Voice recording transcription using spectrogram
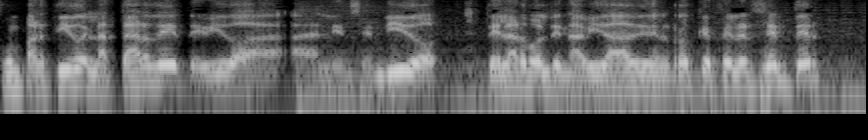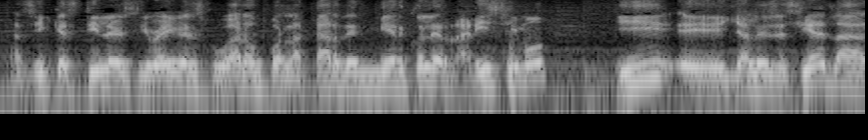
un partido en la tarde debido al encendido del árbol de Navidad en el Rockefeller Center. Así que Steelers y Ravens jugaron por la tarde en miércoles, rarísimo. Y eh, ya les decía, es la,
